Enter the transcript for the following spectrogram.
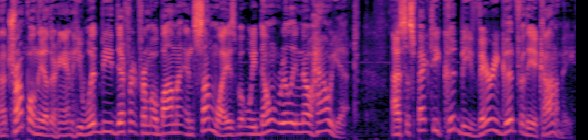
Now, Trump, on the other hand, he would be different from Obama in some ways, but we don't really know how yet. I suspect he could be very good for the economy,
